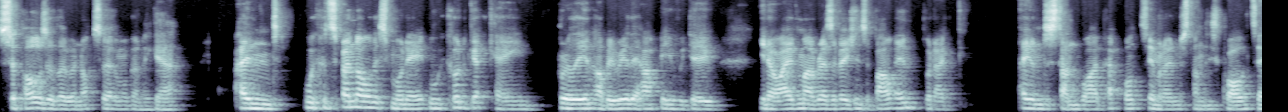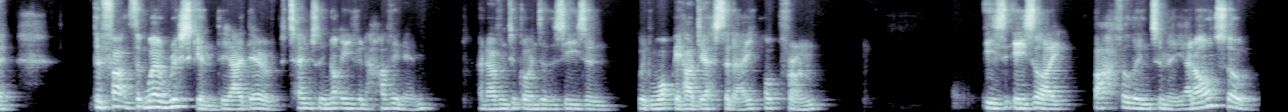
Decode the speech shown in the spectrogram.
supposedly we're not certain we're going to get. And we could spend all this money, we could get Kane, brilliant. I'll be really happy if we do you know, I have my reservations about him, but I I understand why Pep wants him and I understand his quality. The fact that we're risking the idea of potentially not even having him and having to go into the season with what we had yesterday up front is is like baffling to me. And also,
